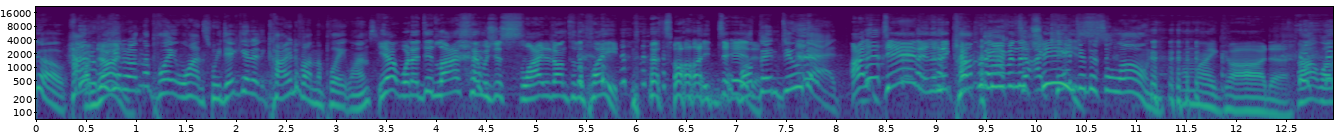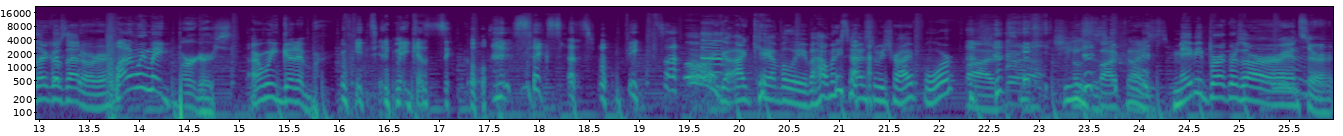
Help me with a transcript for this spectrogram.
go? How I'm did we get it on the plate once? We did get it kind of on the plate once. Yeah, what I did last time was just slide it onto the plate. That's all I did. Well, then do that. I did, and then it kept Come back removing the to- cheese. I can't do this alone. Oh my god. oh, well, there goes that order. Why don't we make burgers? Aren't we good at? bur- We didn't make a single successful pizza. Oh my god, I can't believe. it. How many times did we try? Four? Five. Jesus five Christ. Maybe burgers are our answer.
